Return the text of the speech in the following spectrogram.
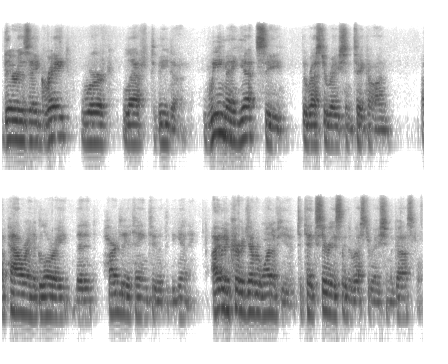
There is a great work left to be done we may yet see the restoration take on a power and a glory that it hardly attained to at the beginning. I would encourage every one of you to take seriously the restoration of the gospel.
